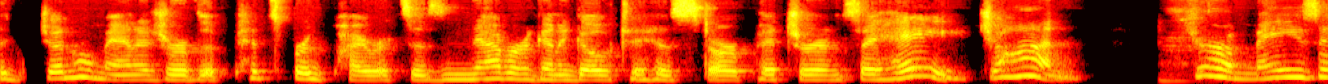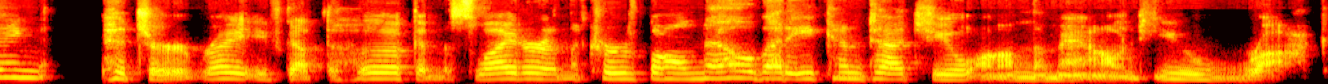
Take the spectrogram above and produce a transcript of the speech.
The general manager of the Pittsburgh Pirates is never going to go to his star pitcher and say, Hey, John, mm. you're amazing pitcher, right? You've got the hook and the slider and the curveball. Nobody can touch you on the mound. You rock.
